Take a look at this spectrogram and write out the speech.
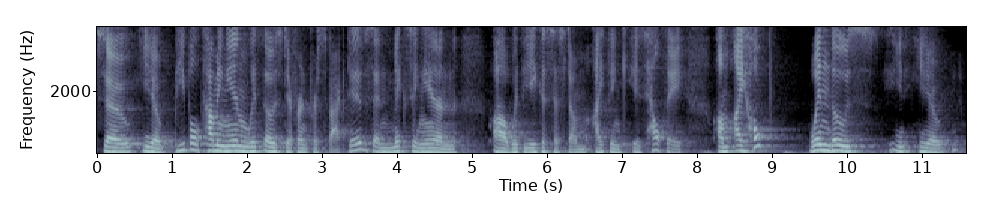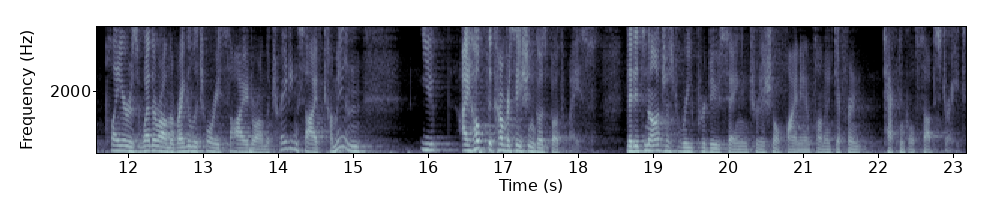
So, you know, people coming in with those different perspectives and mixing in uh, with the ecosystem, I think is healthy. Um, I hope when those, you, you know, players, whether on the regulatory side or on the trading side, come in, you, I hope the conversation goes both ways. That it's not just reproducing traditional finance on a different technical substrate.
